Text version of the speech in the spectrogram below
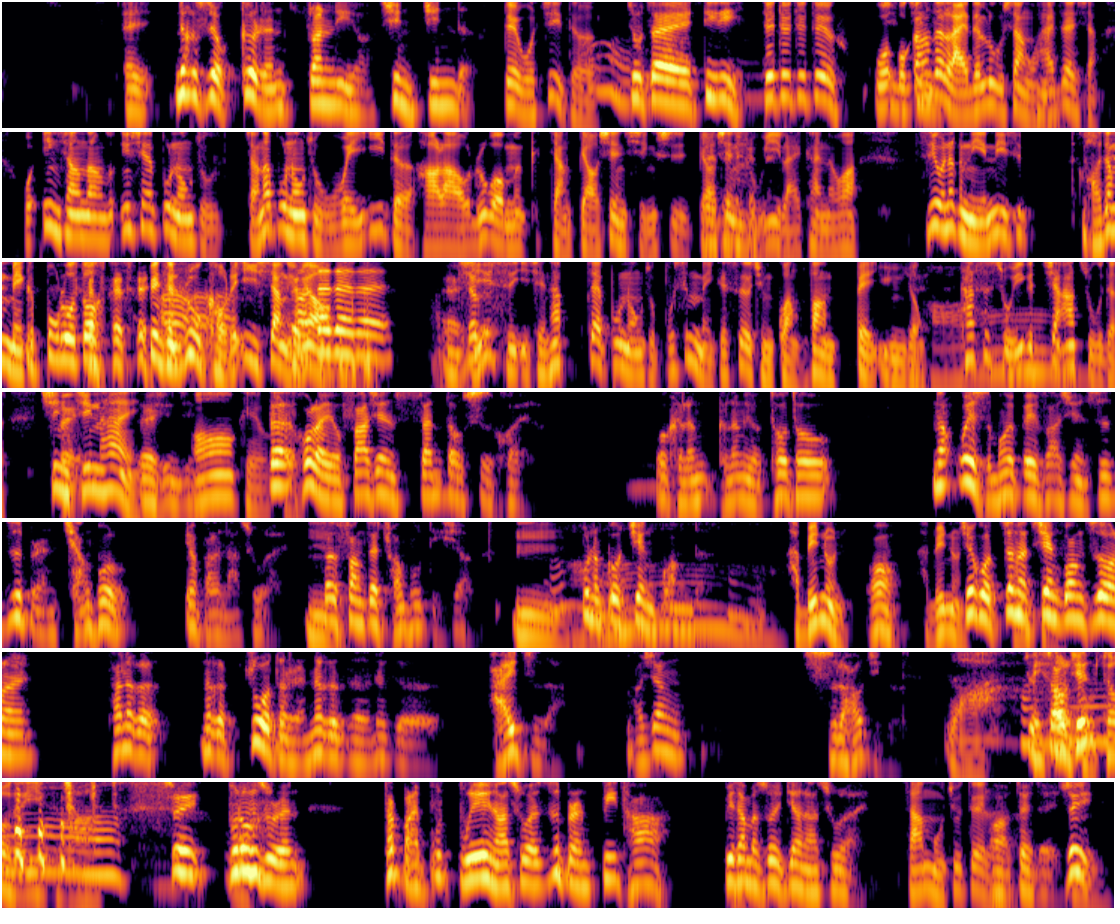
哎，那个是有个人专利啊，姓金的，对，我记得，就在地利，对对对对，我我刚在来的路上，我还在想，我印象当中，因为现在布农族讲到布农族唯一的，好了，如果我们讲表现形式、表现主义来看的话，只有那个年历是，好像每个部落都 变成入口的意象，有没有？哦对对对，其实以前它在布农族不是每个社群广泛被运用，它是属于一个家族的性侵害。对姓金，，OK，但后来有发现三到四块了，我可能可能有偷偷，那为什么会被发现？是日本人强迫要把它拿出来，嗯。它是放在床铺底下的，嗯，不能够见光的。哈比努，哦。哈比努，结果真的见光之后呢，他那个那个做的人那个的那个孩子啊，好像死了好几个，哇，被受就遭天诅咒的意思吗？啊 所以普通族人他本来不不愿意拿出来，日本人逼他，逼他们说一定要拿出来山姆就对了。啊，对对，所以嗯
